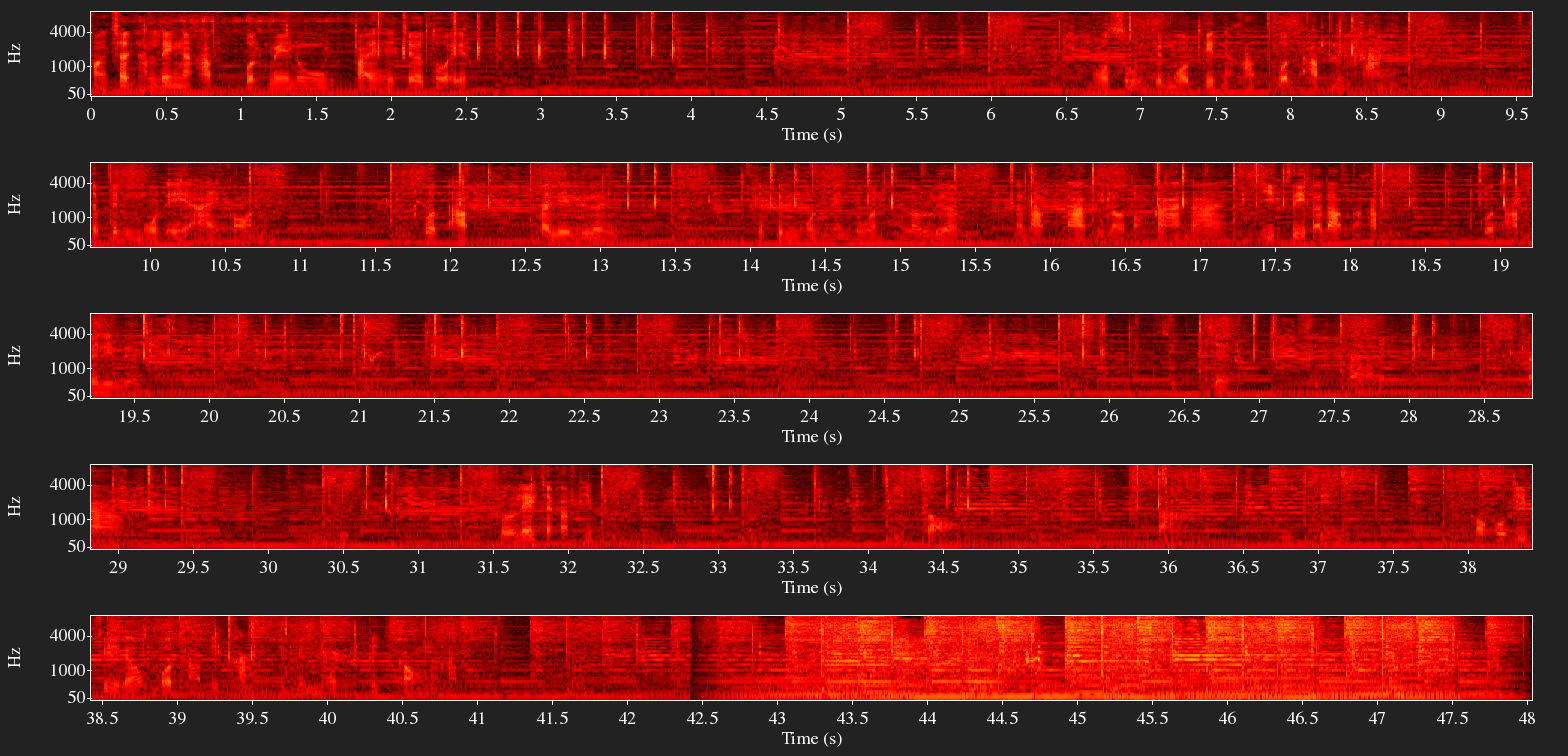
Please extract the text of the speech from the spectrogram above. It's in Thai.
ฟังก์ชันคันเร่งนะครับ กดเมนูไปให้เจอตัว F โหมดศูนย์เป็นโหมดปิดนะครับ กดอัพหนึ่งครั้ง จะเป็นโหมด AI ก่อน กดอัพไปเรื่อยๆ จะเป็นโหมดเมนูให้เราเลือกระดับตามที่เราต้องการได้ 24 ระดับนะครับ กดอัพไปเรื่อยๆ17 18 19 ตัวเลขจะกระพริบ22 3 24พอครบ24แล้วกดอัพอีกครั้งจะเป็นโหมดปิดกล่องนะครับ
